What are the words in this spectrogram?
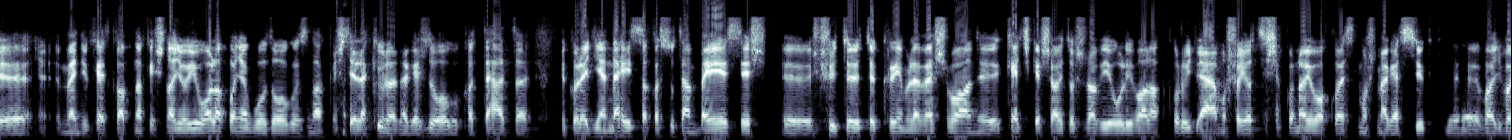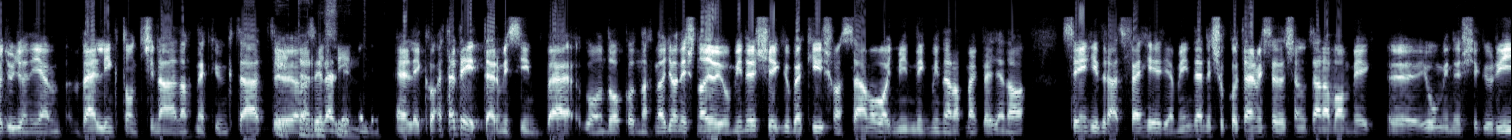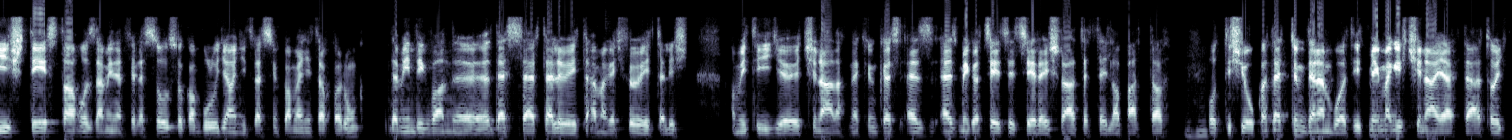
menüket kapnak, és nagyon jó alapanyagból dolgoznak, és tényleg különleges dolgokat. Tehát mikor egy ilyen nehéz szakasz után beérsz, és sütőtök krémleves van, kecske sajtos raviolival, akkor úgy elmosolyodsz, és akkor na jó, akkor ezt most megesszük. Vagy, vagy ugyanilyen Wellington csinálnak nekünk, tehát azért elég, elég, tehát éttermi szintbe gondolkodnak nagyon, és nagyon jó minőségűbe ki is van száma, vagy mindig minden nap meglegyen a szénhidrát, fehérje, minden, és akkor természetesen utána van még jó minőségű rizs, tészta, hozzá mindenféle szószok, abból ugye annyit veszünk, amennyit akarunk, de mindig van desszert, előétel, meg egy főétel is, amit így csinálnak nekünk. Ez, ez, ez még a CCC-re is rátett egy lapáttal. Uh-huh. Ott is jókat ettünk, de nem volt. Itt még meg is csinálják, tehát hogy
